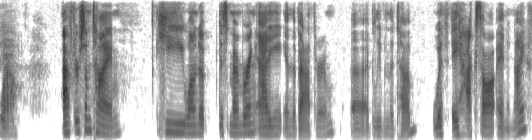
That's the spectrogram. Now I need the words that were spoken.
wow. After some time, he wound up dismembering Addie in the bathroom, uh, I believe in the tub, with a hacksaw and a knife.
